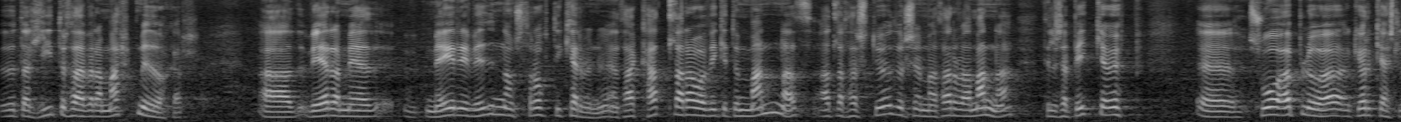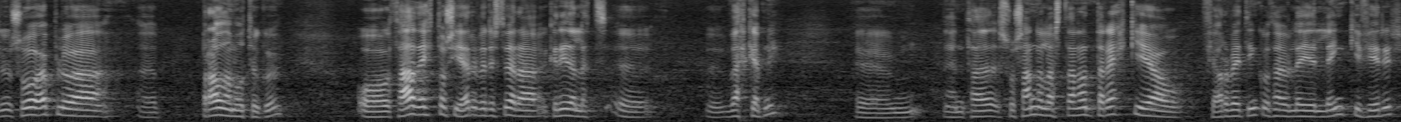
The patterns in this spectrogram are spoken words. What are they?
Þetta hlýtur það að vera markmiðið okkar að vera með meiri viðnámsþrótt í kerfinu en það kallar á að við getum mannað allar þar stöður sem að þarf að manna til þess að byggja upp uh, svo öfluga gjörgæslu, svo öfluga uh, bráðamóttöku og það eitt og sér verist vera gríðalegt uh, verkefni um, en það svo sannlega standar ekki á fjárveitingu og það hefur legið lengi fyrir.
